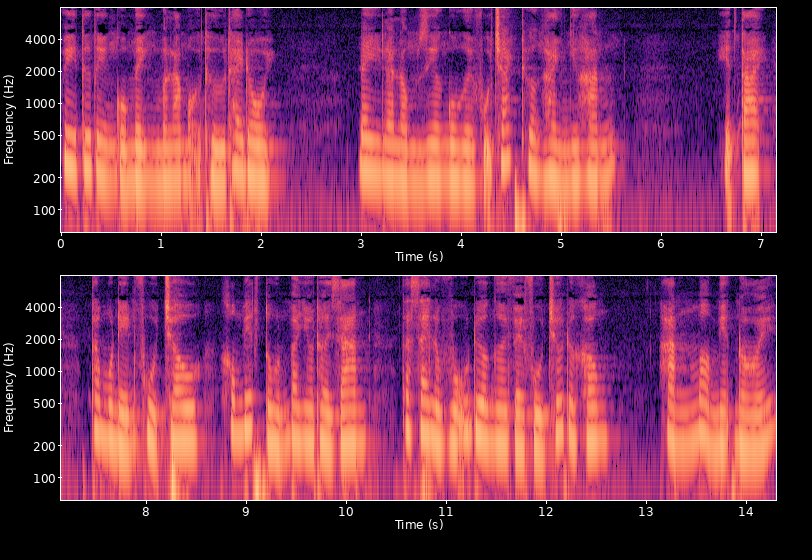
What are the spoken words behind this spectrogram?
vì tư tình của mình mà làm mọi thứ thay đổi. Đây là lòng riêng của người phụ trách thường hành như hắn. Hiện tại, ta muốn đến Phủ Châu, không biết tốn bao nhiêu thời gian. Ta sai Lục Vũ đưa người về phủ trước được không? Hắn mở miệng nói.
